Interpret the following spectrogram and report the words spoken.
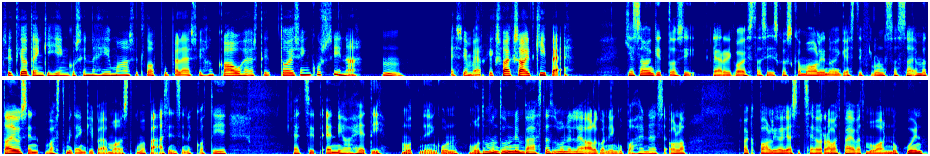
sitten jotenkin hinku sinne himaan sit loppupeleissä ihan kauheasti, toisin kuin sinä Mm. esimerkiksi, vaikka sä olit kipeä. Ja se onkin tosi erikoista siis, koska mä olin oikeasti flunssassa ja mä tajusin vasta miten kipeä mä oon sit, kun mä pääsin sinne kotiin. Että sit en ihan heti, mutta niin kun muutaman tunnin päästä suunnilleen alkoi niin pahenee se olo aika paljon ja sitten seuraavat päivät mä vaan nukuin.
